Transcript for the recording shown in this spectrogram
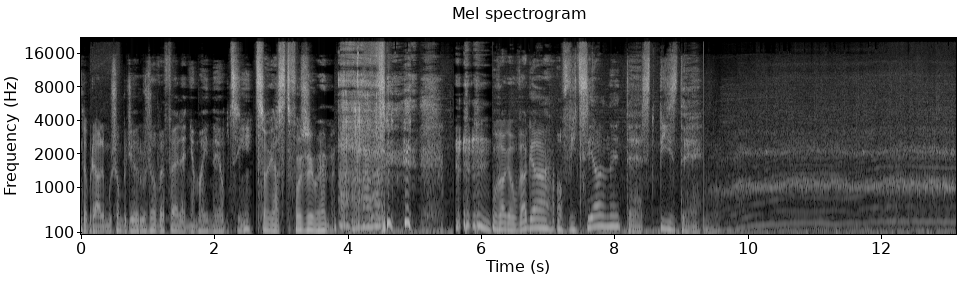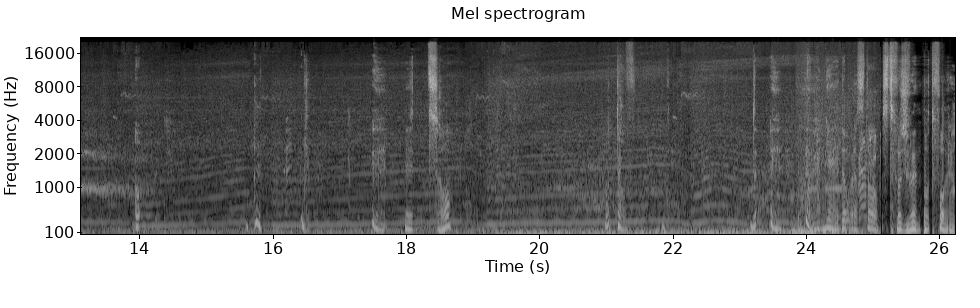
Dobra, ale muszą być różowe fele, nie ma innej opcji. Co ja stworzyłem? Uwaga, uwaga, oficjalny test pizdy. O, Co? What the. Nie, dobra, stop. Stworzyłem potwora.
